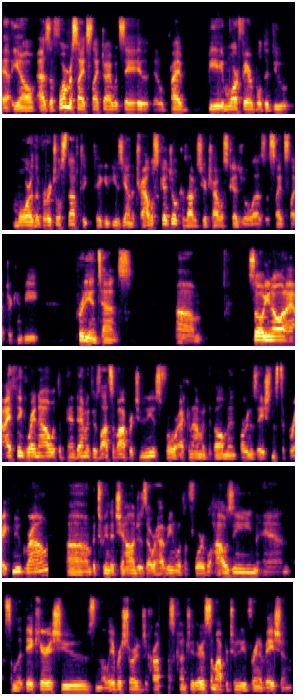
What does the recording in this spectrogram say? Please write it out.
uh, you know, as a former site selector, I would say it'll probably be more favorable to do more of the virtual stuff to take it easy on the travel schedule because obviously your travel schedule as a site selector can be pretty intense. Um, so, you know, I, I, think right now with the pandemic, there's lots of opportunities for economic development organizations to break new ground um, between the challenges that we're having with affordable housing and some of the daycare issues and the labor shortage across the country. There is some opportunity for innovation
